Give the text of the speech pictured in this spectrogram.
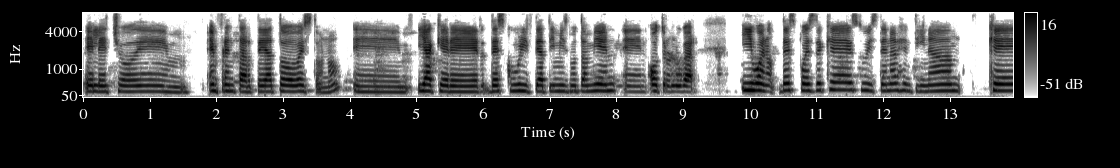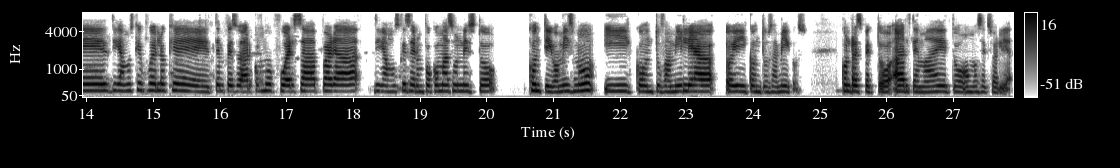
el hecho de mm, enfrentarte a todo esto, ¿no? Eh, y a querer descubrirte a ti mismo también en otro lugar. Y bueno, después de que estuviste en Argentina, ¿qué digamos que fue lo que te empezó a dar como fuerza para, digamos que ser un poco más honesto contigo mismo y con tu familia y con tus amigos con respecto al tema de tu homosexualidad?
